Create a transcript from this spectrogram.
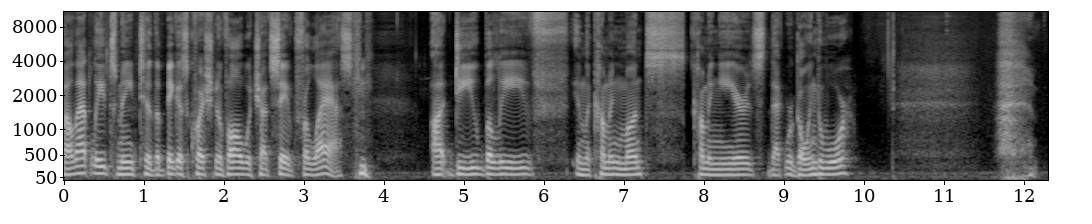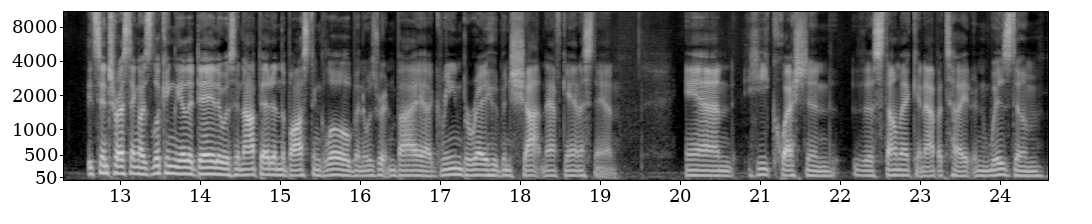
Well, that leads me to the biggest question of all, which I've saved for last. uh, do you believe in the coming months, coming years, that we're going to war? It's interesting. I was looking the other day. There was an op ed in the Boston Globe, and it was written by a Green Beret who'd been shot in Afghanistan. And he questioned the stomach and appetite and wisdom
